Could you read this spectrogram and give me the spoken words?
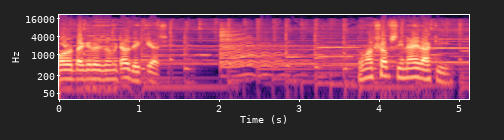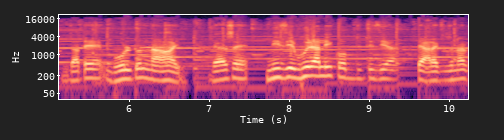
বড় দাগের ওই জমিটাও দেখে আসি। তোমাকে সব সিনাই রাখি, যাতে ভুল টুল না হয়। দেখা যাচ্ছে নিজের ভুইরালি কোপ দিতে যা আরেকজনের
